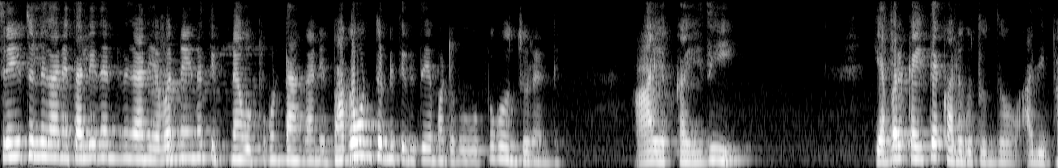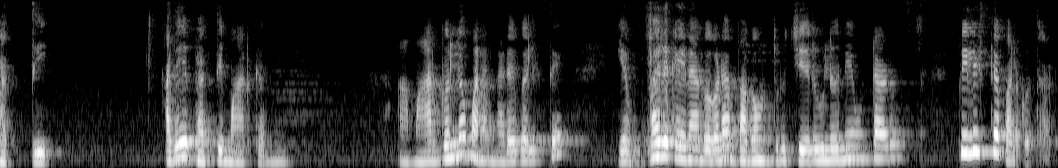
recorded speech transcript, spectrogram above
స్నేహితుల్ని కానీ తల్లిదండ్రులు కానీ ఎవరినైనా తిట్టినా ఒప్పుకుంటాం కానీ భగవంతుడిని తిడితే మటుకు ఒప్పుకొని చూడండి ఆ యొక్క ఇది ఎవరికైతే కలుగుతుందో అది భక్తి. అదే భక్తి మార్గము ఆ మార్గంలో మనం నడవగలిగితే ఎవరికైనా కూడా భగవంతుడు చేరువలోనే ఉంటాడు పిలిస్తే పలుకుతాడు.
